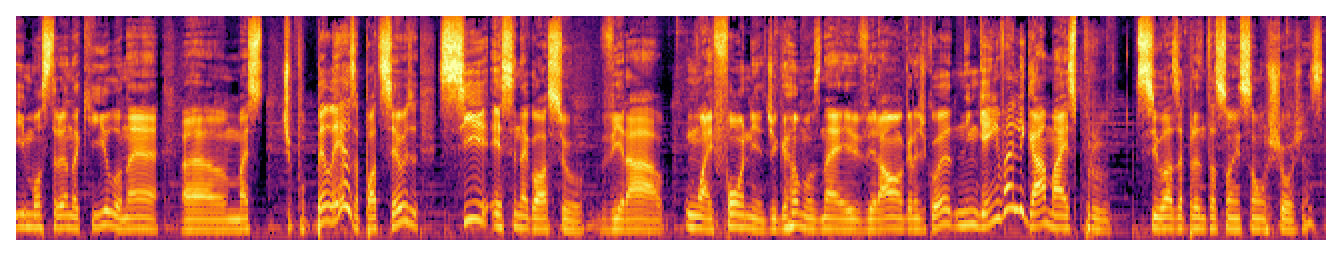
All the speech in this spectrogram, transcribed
e, e mostrando aquilo, né? Uh, mas, tipo, beleza, pode ser. Se esse negócio virar um iPhone, digamos, né? E virar uma grande coisa, ninguém vai ligar mais pro se as apresentações são xoxas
